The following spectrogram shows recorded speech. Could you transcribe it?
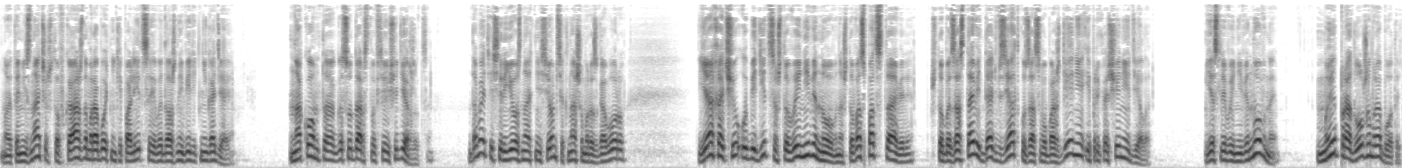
но это не значит, что в каждом работнике полиции вы должны видеть негодяя. На ком-то государство все еще держится. Давайте серьезно отнесемся к нашему разговору. Я хочу убедиться, что вы невиновны, что вас подставили, чтобы заставить дать взятку за освобождение и прекращение дела. Если вы невиновны, мы продолжим работать.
